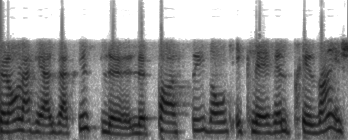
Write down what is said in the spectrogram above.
selon la réalisatrice, le, le, passé donc éclairait le présent. Et je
